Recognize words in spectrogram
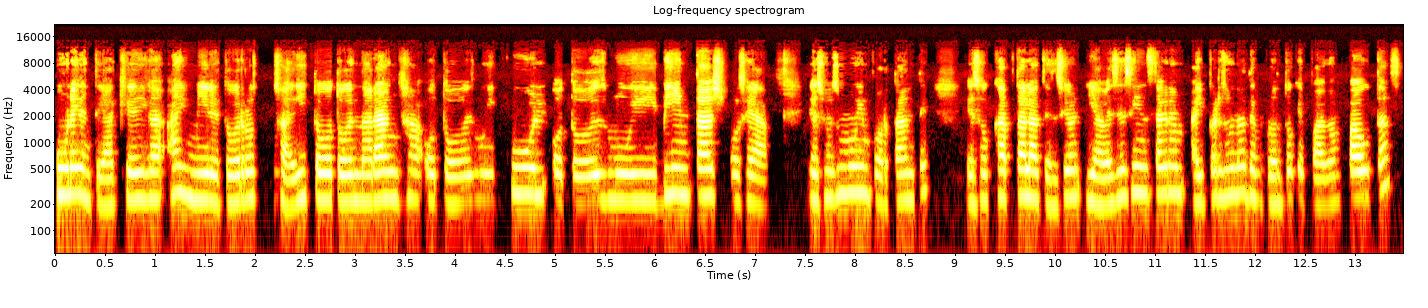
una identidad que diga, ay, mire, todo es rosadito, todo es naranja, o todo es muy cool, o todo es muy vintage, o sea, eso es muy importante, eso capta la atención y a veces Instagram hay personas de pronto que pagan pautas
